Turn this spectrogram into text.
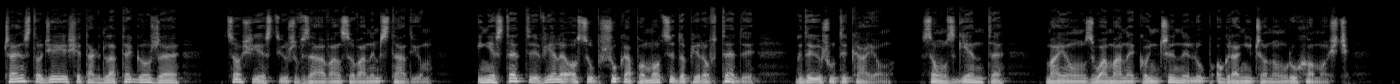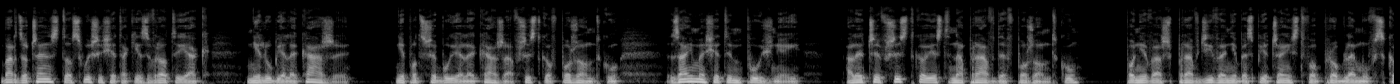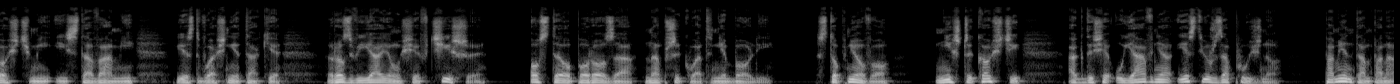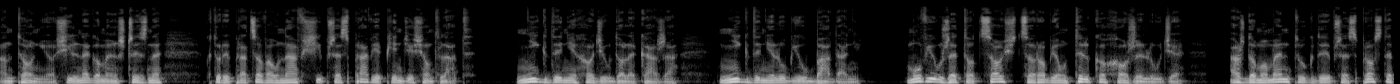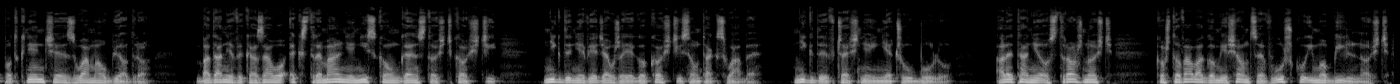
Często dzieje się tak dlatego, że coś jest już w zaawansowanym stadium. I niestety wiele osób szuka pomocy dopiero wtedy, gdy już utykają. Są zgięte, mają złamane kończyny lub ograniczoną ruchomość. Bardzo często słyszy się takie zwroty jak nie lubię lekarzy, nie potrzebuję lekarza, wszystko w porządku, zajmę się tym później. Ale czy wszystko jest naprawdę w porządku? Ponieważ prawdziwe niebezpieczeństwo problemów z kośćmi i stawami jest właśnie takie. Rozwijają się w ciszy. Osteoporoza na przykład nie boli. Stopniowo niszczy kości, a gdy się ujawnia, jest już za późno. Pamiętam pana Antonio, silnego mężczyznę, który pracował na wsi przez prawie 50 lat. Nigdy nie chodził do lekarza, nigdy nie lubił badań. Mówił, że to coś, co robią tylko chorzy ludzie. Aż do momentu, gdy przez proste potknięcie złamał biodro. Badanie wykazało ekstremalnie niską gęstość kości. Nigdy nie wiedział, że jego kości są tak słabe. Nigdy wcześniej nie czuł bólu. Ale ta nieostrożność kosztowała go miesiące w łóżku i mobilność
